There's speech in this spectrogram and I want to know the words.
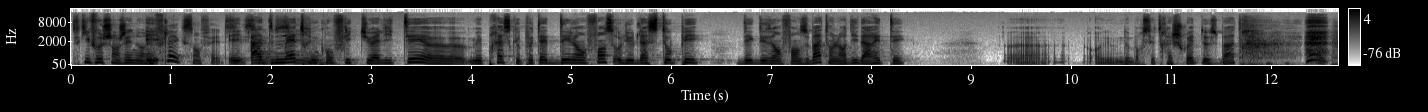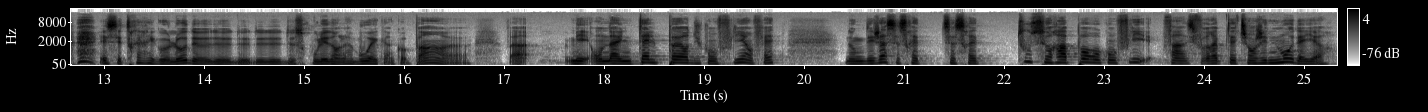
Parce qu'il faut changer nos réflexes en fait. Et admettre une conflictualité, euh, mais presque peut-être dès l'enfance, au lieu de la stopper. Dès que des enfants se battent, on leur dit d'arrêter. Euh, d'abord, c'est très chouette de se battre. et c'est très rigolo de, de, de, se rouler dans la boue avec un copain. Euh, enfin, mais on a une telle peur du conflit, en fait. Donc déjà, ce serait, ce serait tout ce rapport au conflit. Enfin, il faudrait peut-être changer de mot, d'ailleurs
